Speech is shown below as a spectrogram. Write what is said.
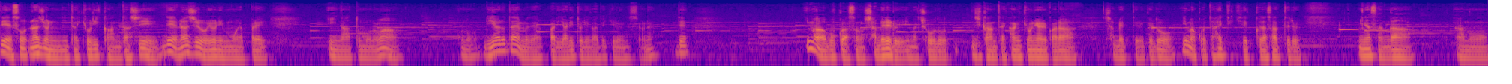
でそうラジオに似た距離感だしでラジオよりもやっぱりいいなと思うのはこのリアルタイムでやっぱりやり取りができるんですよねで今は僕はその喋れる今ちょうど時間帯環境にあるから喋ってるけど今こうやって入ってきてくださってる皆さんがあの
